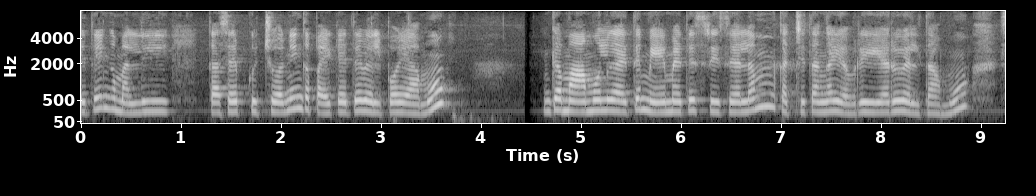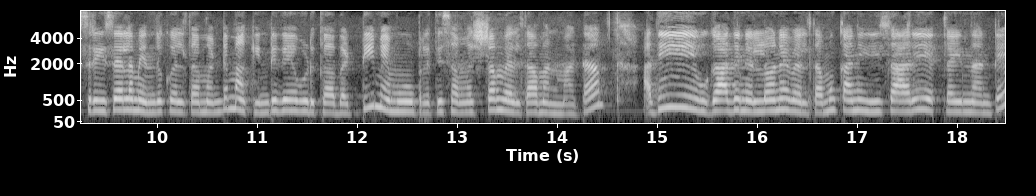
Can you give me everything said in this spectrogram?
అయితే ఇంకా మళ్ళీ కాసేపు కూర్చొని ఇంకా పైకైతే వెళ్ళిపోయాము. ఇంకా మామూలుగా అయితే మేమైతే శ్రీశైలం ఖచ్చితంగా ఎవ్రీ ఇయర్ వెళ్తాము. శ్రీశైలం ఎందుకు వెళ్తామంటే మాకు ఇంటి దేవుడు కాబట్టి మేము ప్రతి సంవత్సరం వెళ్తామన్నమాట. అది ఉగాది నెలలోనే వెళ్తాము. కానీ ఈసారి ఎట్లయిందంటే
